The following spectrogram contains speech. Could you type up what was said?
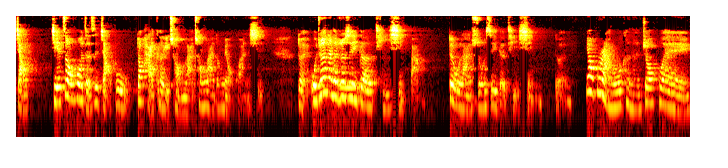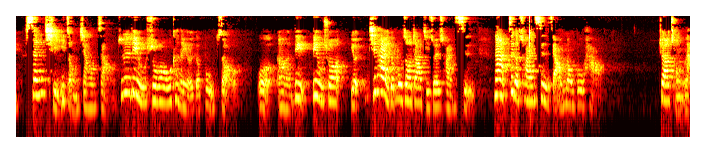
脚节奏或者是脚步都还可以重来，重来都没有关系。对我觉得那个就是一个提醒吧，对我来说是一个提醒，对。要不然我可能就会升起一种焦躁，就是例如说，我可能有一个步骤，我呃，例例如说有，其实它有一个步骤叫脊椎穿刺，那这个穿刺只要弄不好，就要重来。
